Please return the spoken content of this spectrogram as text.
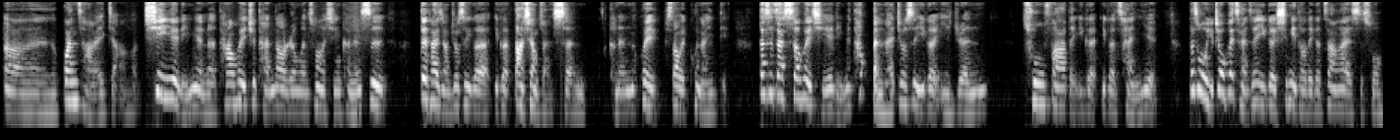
呃观察来讲哈，企业里面呢，他会去谈到人文创新，可能是对他来讲就是一个一个大象转身，可能会稍微困难一点。但是在社会企业里面，它本来就是一个以人出发的一个一个产业，但是我就会产生一个心里头的一个障碍，是说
